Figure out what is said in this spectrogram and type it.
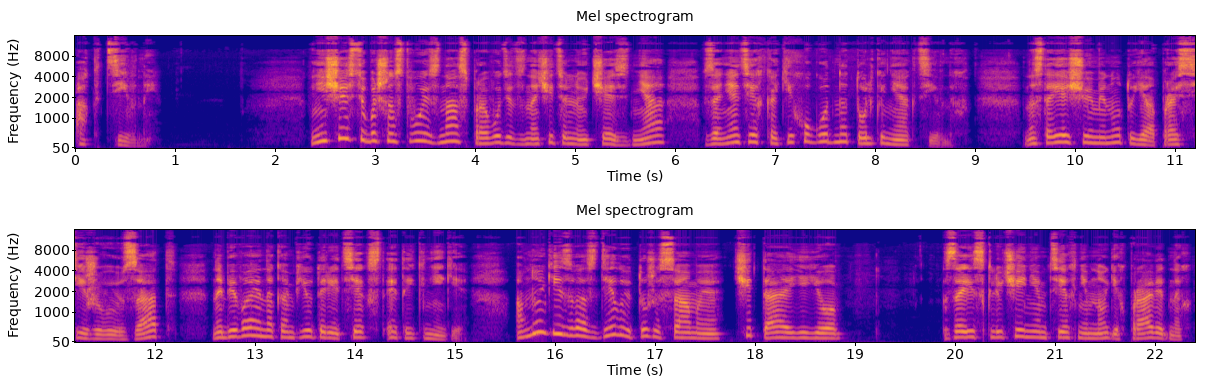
«активный». К несчастью, большинство из нас проводит значительную часть дня в занятиях каких угодно, только неактивных. В настоящую минуту я просиживаю зад, набивая на компьютере текст этой книги, а многие из вас делают то же самое, читая ее, за исключением тех немногих праведных,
